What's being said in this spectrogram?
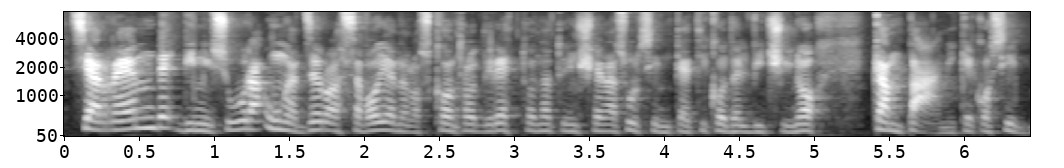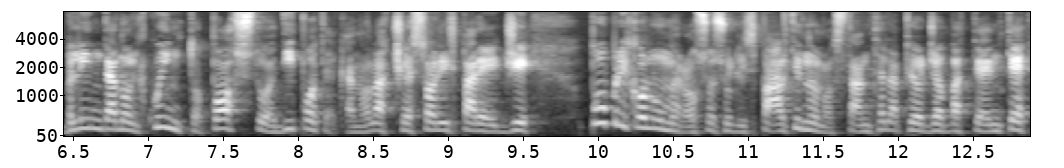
Si arrende di misura 1-0 al Savoia nello scontro diretto andato in scena sul sintetico del vicino Campani, che così blindano il quinto posto ed ipotecano l'accesso agli spareggi. Pubblico numeroso sugli spalti nonostante la pioggia battente.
